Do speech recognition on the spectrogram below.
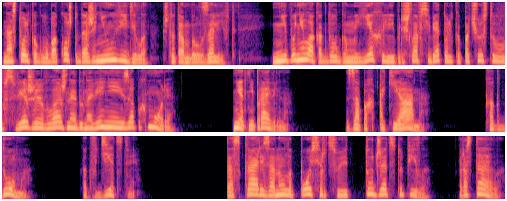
Настолько глубоко, что даже не увидела, что там был за лифт. Не поняла, как долго мы ехали, и пришла в себя, только почувствовав свежее влажное дуновение и запах моря. Нет, неправильно. Запах океана. Как дома. Как в детстве. Тоска резанула по сердцу и тут же отступила, растаяла,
